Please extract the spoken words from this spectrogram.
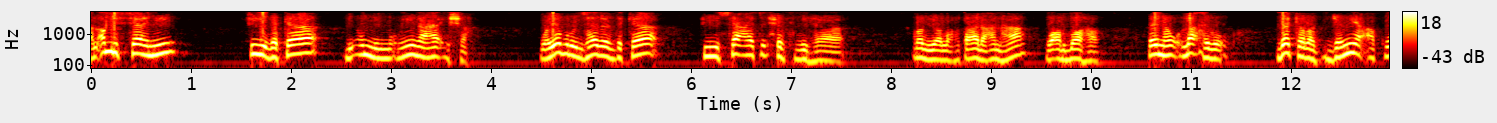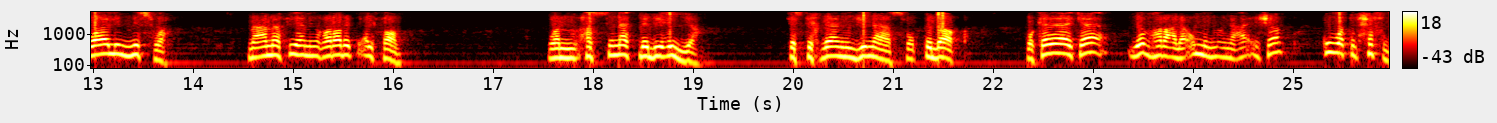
الأمر الثاني في ذكاء لأم المؤمنين عائشة ويبرز هذا الذكاء في سعة حفظها رضي الله تعالى عنها وأرضاها. فإنه لاحظوا ذكرت جميع أقوال النسوة مع ما فيها من غرابة ألفاظ. والمحسنات بديعية كاستخدام الجناس والطباق. وكذلك يظهر على أم المؤمنين عائشة قوة الحفظ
